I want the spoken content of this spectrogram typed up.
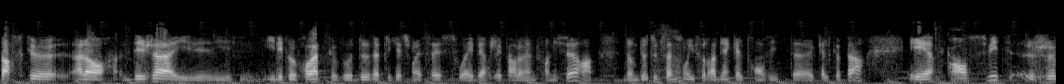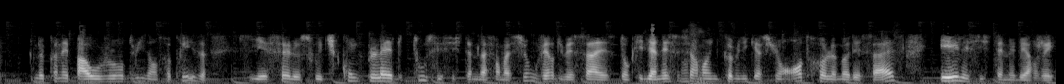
parce que alors déjà, il, est peu probable que vos deux applications SAS soient hébergées par le même fournisseur. Donc de toute mhm. façon, il faudra bien qu'elles transitent euh, quelque part. Et ensuite, je ne connais pas aujourd'hui d'entreprise qui ait fait le switch complet de tous ces systèmes d'information vers du SAS. Donc il y a nécessairement une communication entre le mode SAS et les systèmes hébergés.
